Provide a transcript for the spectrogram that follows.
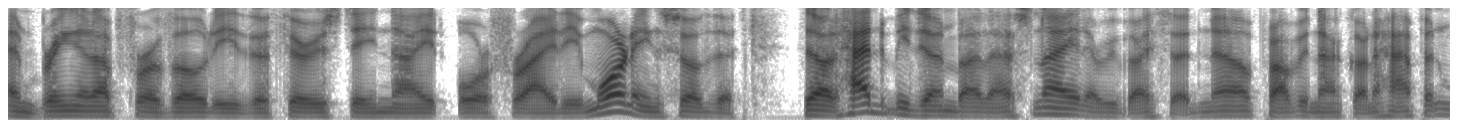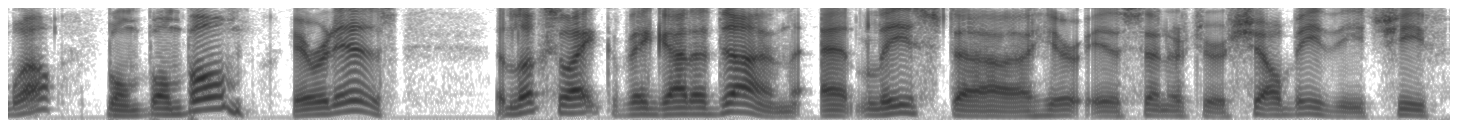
and bring it up for a vote either Thursday night or Friday morning. So the, though it had to be done by last night, everybody said, no, probably not going to happen. Well, boom, boom, boom. Here it is. It looks like they got it done. At least uh, here is Senator Shelby, the chief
